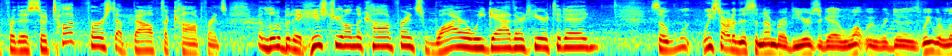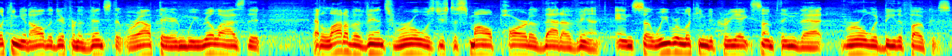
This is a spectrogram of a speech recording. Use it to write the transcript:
for this. So talk first about the conference. A little bit of history on the conference. Why are we gathered here today? So we started this a number of years ago, and what we were doing is we were looking at all the different events that were out there, and we realized that at a lot of events, rural was just a small part of that event. And so we were looking to create something that rural would be the focus.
